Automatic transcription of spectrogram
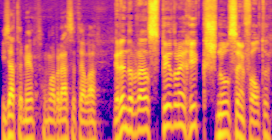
Exatamente, um abraço até lá. Grande abraço, Pedro Henriques, no Sem Falta.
